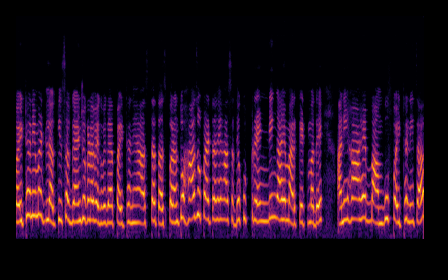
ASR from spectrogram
पैठणी म्हटलं की सगळ्यांच्याकडे वेगवेगळ्या पैठणी ह्या असतातच परंतु हा जो पॅटर्न आहे हा सध्या खूप ट्रेंडिंग आहे मार्केटमध्ये आणि हा आहे बांबू पैठणीचा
